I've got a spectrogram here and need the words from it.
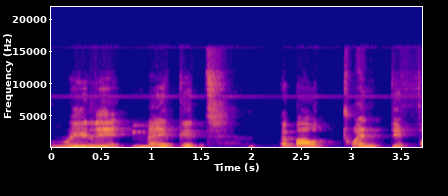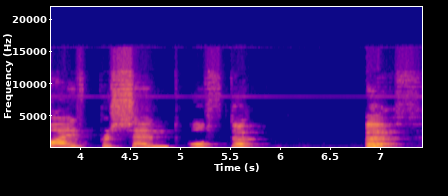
really make it about 25% of the Earth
